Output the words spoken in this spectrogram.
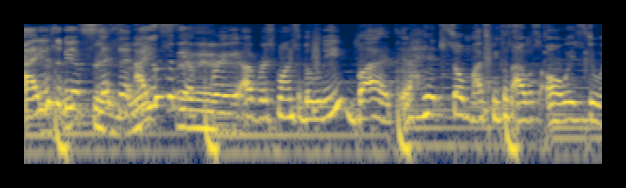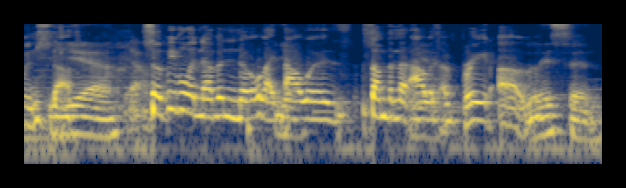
I used to be listen, a, listen, listen, I used to be afraid of responsibility, but it hit so much because I was always doing stuff. Yeah. yeah. So people would never know like yeah. that was something that I was afraid of. Listen.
